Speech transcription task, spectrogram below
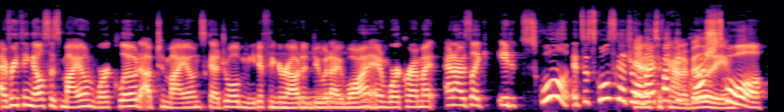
Everything else is my own workload, up to my own schedule, me to figure mm. out and do what I want mm. and work around my. And I was like, it's school. It's a school schedule, and, and I fucking crush school.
